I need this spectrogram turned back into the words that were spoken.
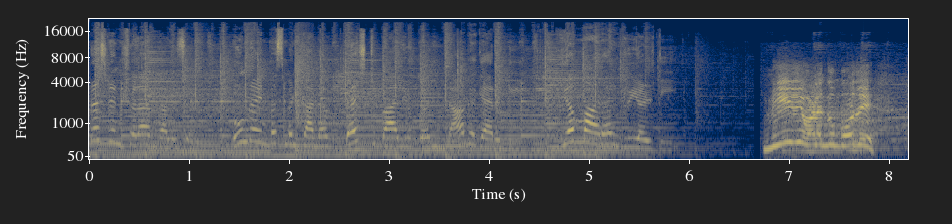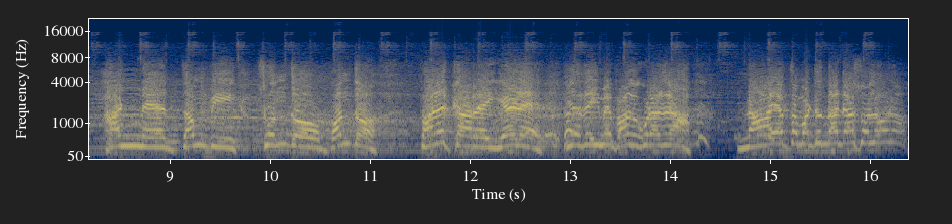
ரெசிடென்ஷியலா இருந்தாலும் சரி. உங்க இன்வெஸ்ட்மெண்ட்கான பெஸ்ட் வேல்யூக்கு நாங்க கேரண்டி எம்ஆர்எல் ரியல்டி நீதி வழங்கும் போது அண்ணன் தம்பி சொந்தம் பந்தம் பணக்கார ஏழை எதையுமே பார்க்க கூடாதுடா நாயத்தை மட்டும் தான் சொல்லணும்.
